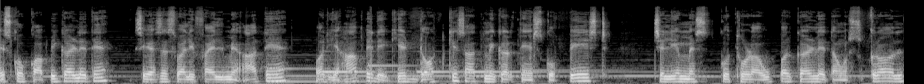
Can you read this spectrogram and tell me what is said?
इसको कॉपी कर लेते हैं। सीएसएस वाली फ़ाइल में आते हैं। और यहाँ पे देखिए डॉट के साथ में करते हैं इसको पेस्ट चलिए मैं इसको थोड़ा ऊपर कर लेता हूँ स्क्रॉल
